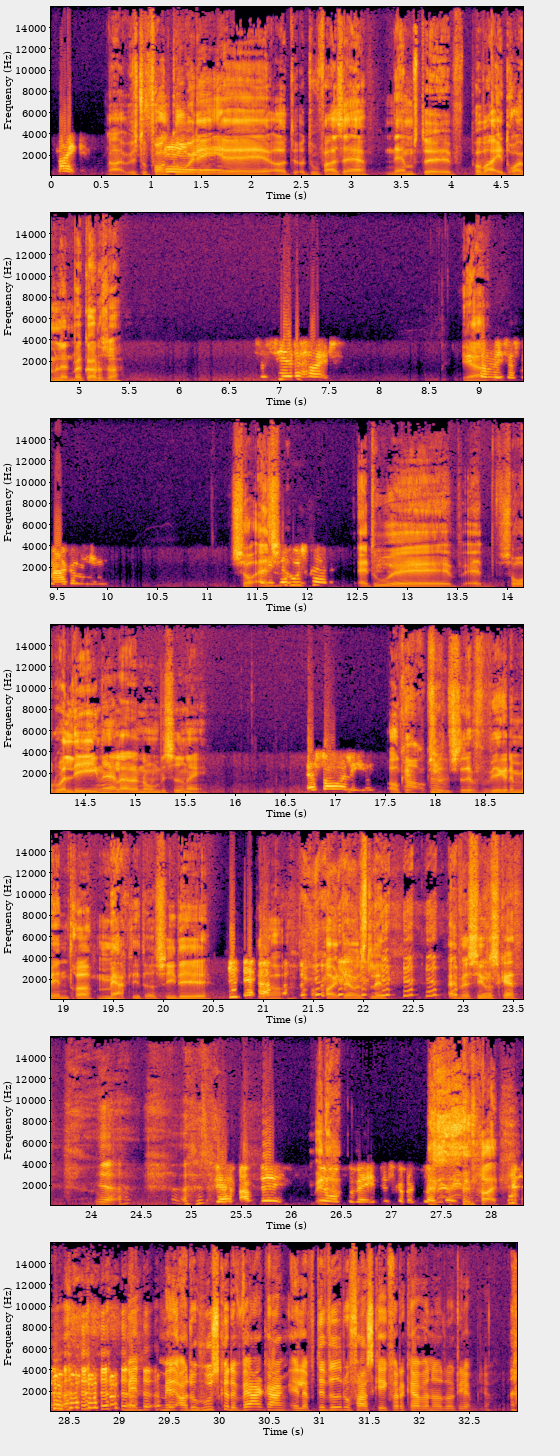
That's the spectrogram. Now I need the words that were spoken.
Nej. Nej, hvis du får en god Øh. idé, øh, og, og du faktisk er nærmest øh, på vej i drømmeland, hvad gør du så? Så siger jeg det højt, Ja, som hvis jeg snakker med hende. så Altså, hvis altså, jeg husker det. er du, øh, er- sover du alene, eller er der nogen ved siden af? Jeg sover alene. Okay, okay. Så, så derfor virker det mindre mærkeligt at sige det Ja. højt. Det var slet. Ja, hvad siger du, skat? Ja. Ja, jamen, det, det var privat. Det skal du ikke blande dig i. Nej. Men, men, og du husker det hver gang, eller det ved du faktisk ikke, for der kan være noget, du har glemt, jo.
